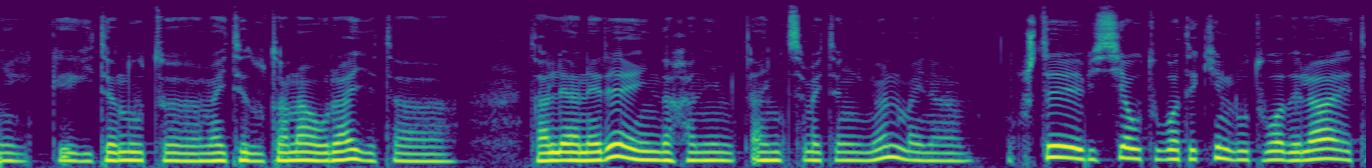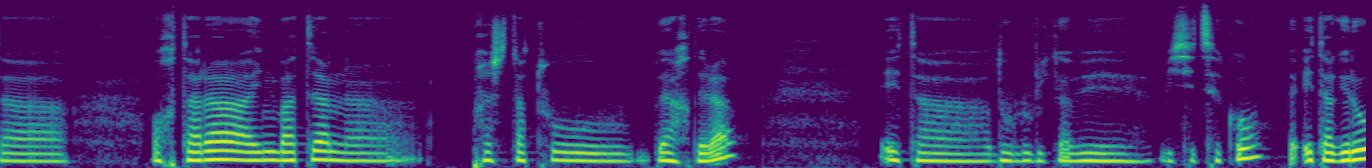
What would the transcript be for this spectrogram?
nik egiten dut uh, maite dutana orai eta eta alean ere, egin da hainitzen baiten ginoen, baina uste bizi autu batekin lotua dela eta hortara hain batean uh, prestatu behar dela eta dolurik gabe bizitzeko. Eta gero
